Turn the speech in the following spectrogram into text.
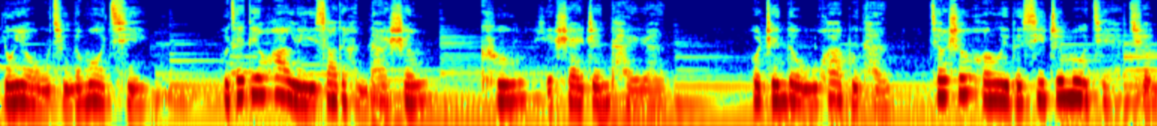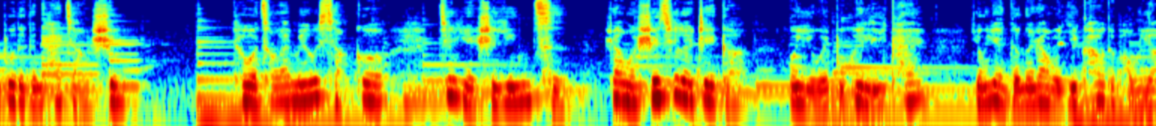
拥有无穷的默契。我在电话里笑得很大声，哭也率真坦然。我真的无话不谈，将生活里的细枝末节全部的跟他讲述。可我从来没有想过，竟也是因此让我失去了这个我以为不会离开、永远都能让我依靠的朋友。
